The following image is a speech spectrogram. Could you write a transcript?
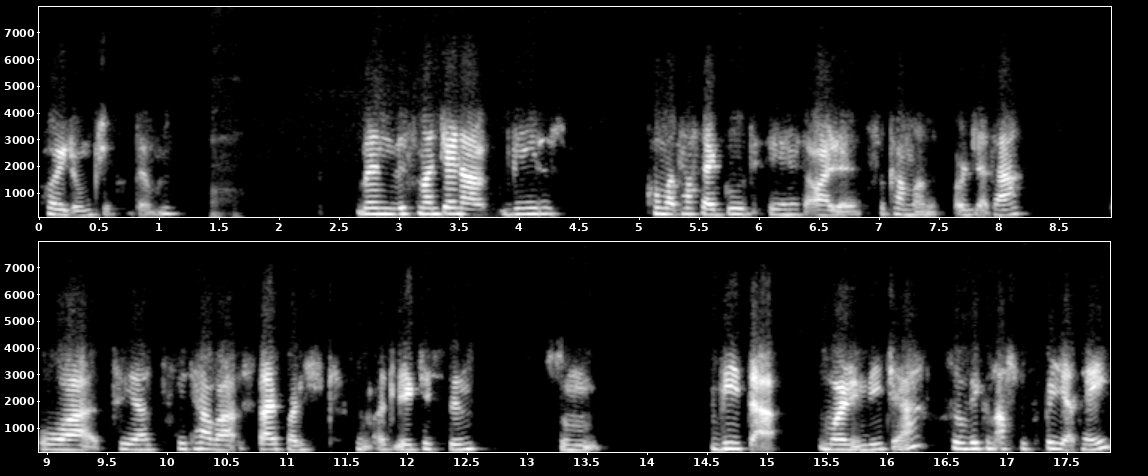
höra om kristendom. Men hvis man gärna vill komma att sig god i ett år så kan man ordla det. Och till att vi tar vara starkfolk som ödliga kristen som vita morgon vidja. Så vi kan alltid spela till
